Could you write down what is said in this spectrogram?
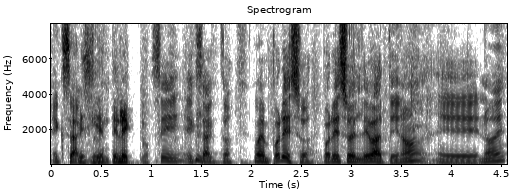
Exacto. presidente electo. Sí, exacto. Bueno, por eso, por eso el debate, ¿no? Eh, ¿No es?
